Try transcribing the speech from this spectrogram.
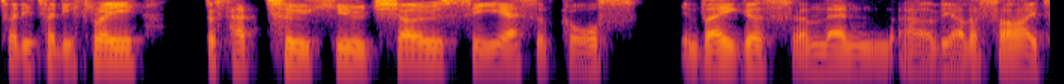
2023. Just had two huge shows, CES, of course, in Vegas, and then uh, the other side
